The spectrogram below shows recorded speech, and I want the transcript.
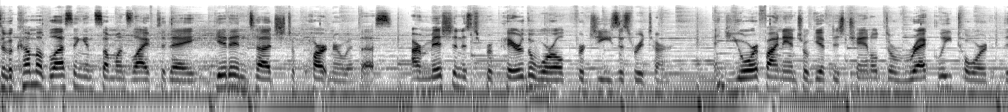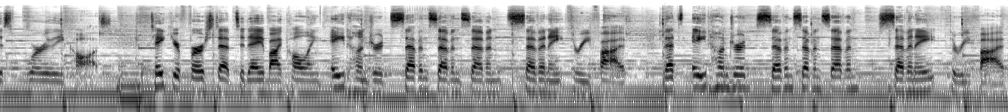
To become a blessing in someone's life today, get in touch to partner with us. Our mission is to prepare the world for Jesus' return, and your financial gift is channeled directly toward this worthy cause. Take your first step today by calling 800 777 7835. That's 800 777 7835,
